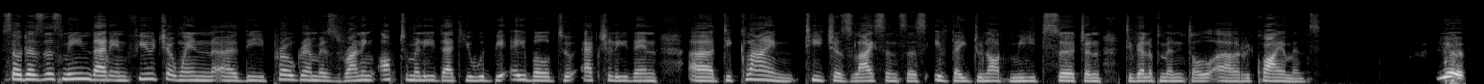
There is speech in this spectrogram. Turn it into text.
So does this mean that in future when uh, the program is running optimally that you would be able to actually then uh, decline teachers' licenses if they do not meet certain developmental uh, requirements? Yes,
